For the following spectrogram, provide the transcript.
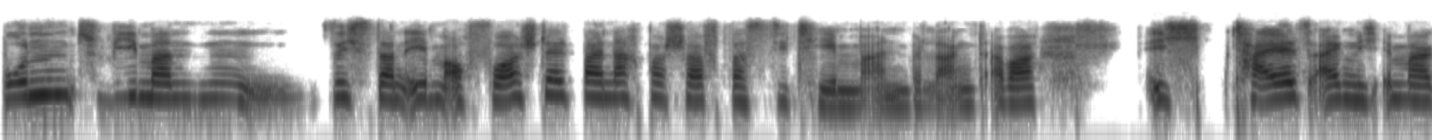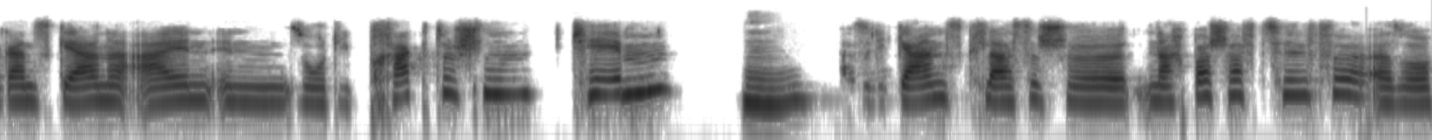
bunt, wie man sich dann eben auch vorstellt bei Nachbarschaft, was die Themen anbelangt. Aber ich teile es eigentlich immer ganz gerne ein in so die praktischen Themen. Mhm. Also die ganz klassische Nachbarschaftshilfe, also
